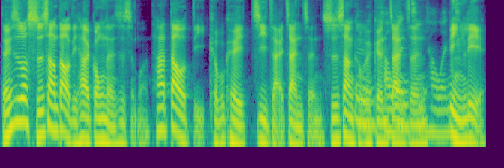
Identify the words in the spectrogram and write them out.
等于是说时尚到底它的功能是什么？它到底可不可以记载战争？时尚可不可以跟战争并列？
